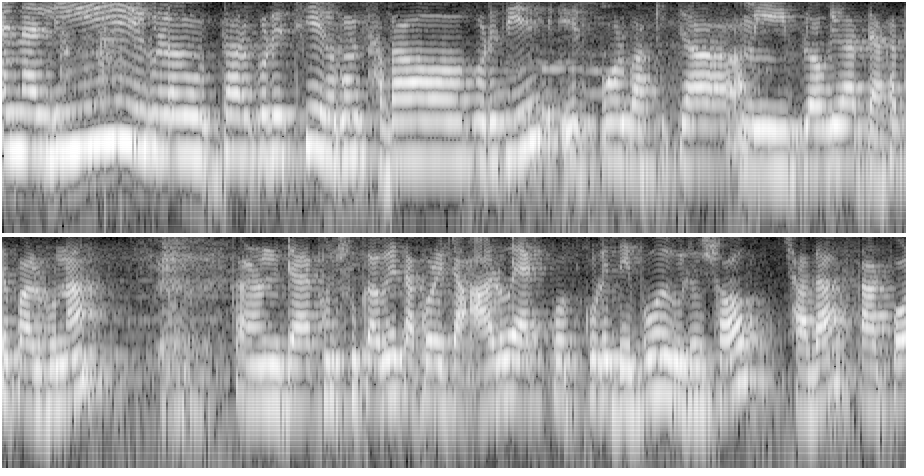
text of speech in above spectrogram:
ফাইনালি এগুলো আমি উদ্ধার করেছি, এরকম সাদা করে দিয়ে। এরপর বাকিটা আমি ব্লগে আর দেখাতে পারব না। কারণ এটা এখন শুকাবে, তারপর এটা আরও এক কোট করে দেব, এগুলো সব সাদা। তারপর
